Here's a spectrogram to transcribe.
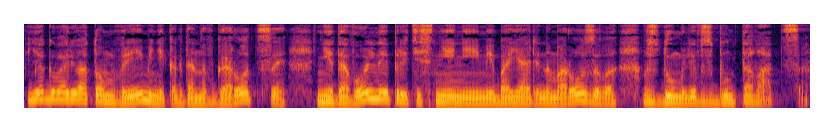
Я говорю о том времени, когда новгородцы, недовольные притеснениями боярина Морозова, вздумали взбунтоваться.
